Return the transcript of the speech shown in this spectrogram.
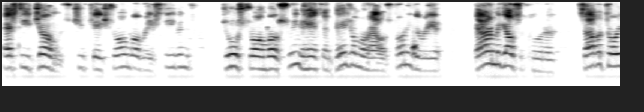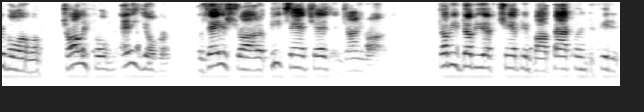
S.D. Jones, Chief Jay Strongbow, Ray Stevens, Jules Strongbow, Swede Hanson, Pedro Morales, Tony Garea, Baron Miguel Scicluna, Salvatore Bellomo, Charlie Fulton, Eddie Gilbert, Jose Estrada, Pete Sanchez, and Johnny Rodz. WWF champion Bob Backlund defeated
